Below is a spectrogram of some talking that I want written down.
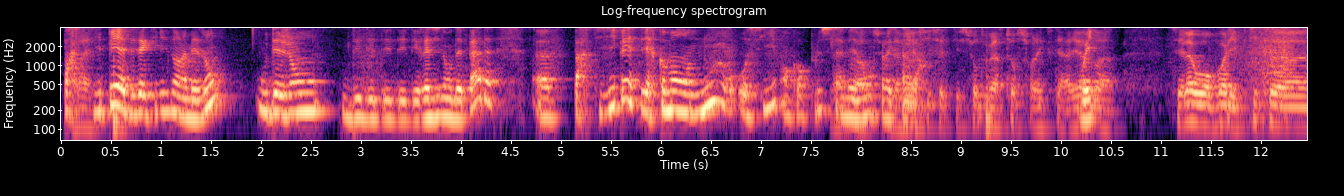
participer ouais. à des activités dans la maison ou des gens, des, des, des, des résidents d'EHPAD, euh, participer. C'est-à-dire comment on ouvre aussi encore plus la maison sur l'extérieur. aussi cette question d'ouverture sur l'extérieur. Oui. C'est là où on voit les petites... Euh,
